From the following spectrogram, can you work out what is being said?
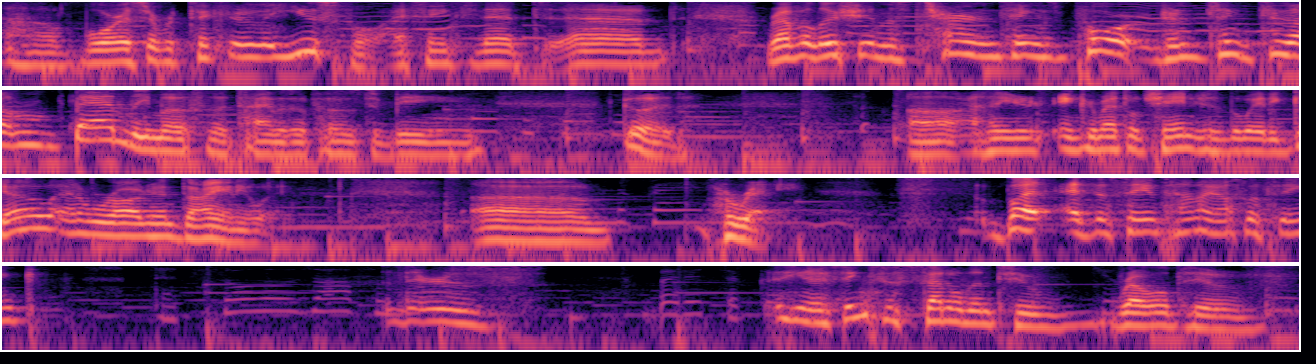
uh, wars are particularly useful. I think that uh, revolutions turn things poor, turn, turn, out badly most of the time, as opposed to being good. Uh, I think incremental change is the way to go, and we're all going to die anyway. Hooray! But at the same time, I also think there's there's but it's a good you know things have settled into relative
